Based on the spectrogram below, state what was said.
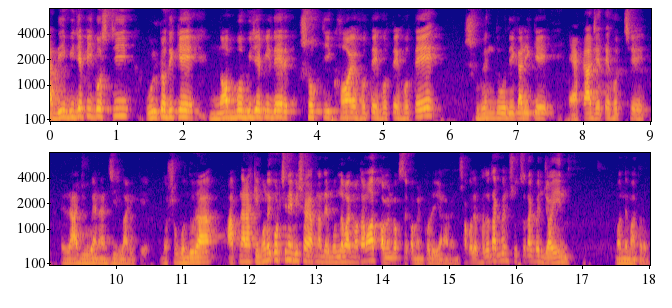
আদি বিজেপি গোষ্ঠী উল্টো দিকে নব্য বিজেপিদের শক্তি ক্ষয় হতে হতে হতে শুভেন্দু অধিকারীকে একা যেতে হচ্ছে রাজু ব্যানার্জির বাড়িতে। দর্শক বন্ধুরা, আপনারা কি মনে করছেন এই বিষয়ে আপনাদের মূল্যবান মতামত? কমেন্ট বক্সে কমেন্ট করে জানাবেন। সকলে ভালো থাকবেন, সুস্থ থাকবেন। জয় হিন্দ। বন্দে মাতরম।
